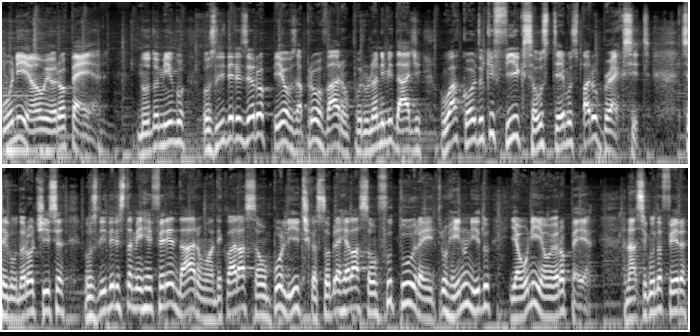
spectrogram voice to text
União Europeia. No domingo, os líderes europeus aprovaram por unanimidade o acordo que fixa os termos para o Brexit. Segundo a notícia, os líderes também referendaram a declaração política sobre a relação futura entre o Reino Unido e a União Europeia. Na segunda-feira,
